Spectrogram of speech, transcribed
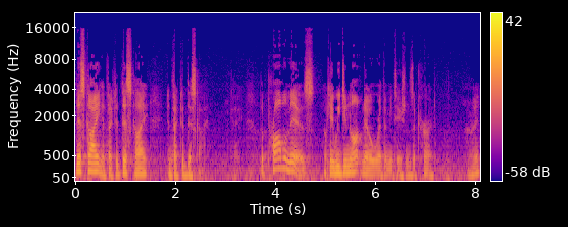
this guy infected this guy, infected this guy. Okay? The problem is, okay, we do not know where the mutations occurred. All right?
